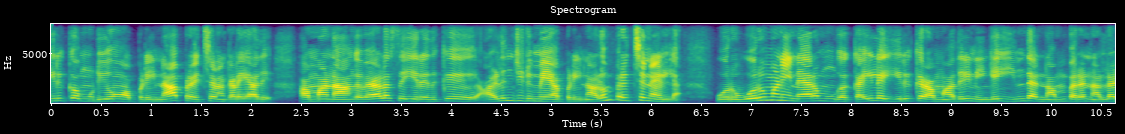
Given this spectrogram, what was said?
இருக்க முடியும் அப்படின்னா பிரச்சனை கிடையாது. அம்மா நாங்கள் வேலை செய்கிறதுக்கு அழிஞ்சிடுமே அப்படின்னாலும் பிரச்சனை இல்லை. ஒரு ஒரு மணி நேரம் உங்கள் கையில் இருக்கிற மாதிரி நீங்கள் இந்த நம்பரை நல்லா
